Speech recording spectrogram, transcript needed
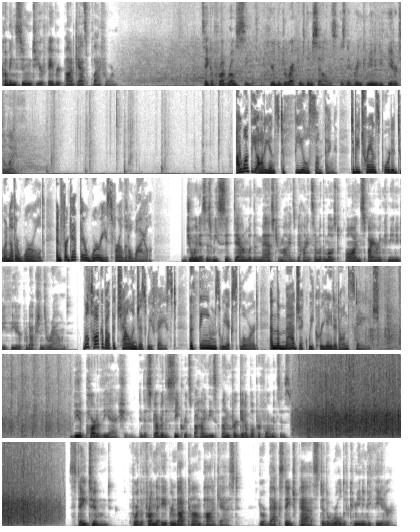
Coming soon to your favorite podcast platform. Take a front row seat and hear the directors themselves as they bring community theater to life. I want the audience to feel something, to be transported to another world, and forget their worries for a little while. Join us as we sit down with the masterminds behind some of the most awe inspiring community theater productions around. We'll talk about the challenges we faced, the themes we explored, and the magic we created on stage. Be a part of the action and discover the secrets behind these unforgettable performances. Stay tuned for the FromTheApron.com podcast, your backstage pass to the world of community theater.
